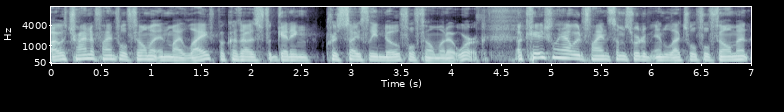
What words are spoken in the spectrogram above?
I was trying to find fulfillment in my life because I was getting precisely no fulfillment at work. Occasionally, I would find some sort of intellectual fulfillment.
